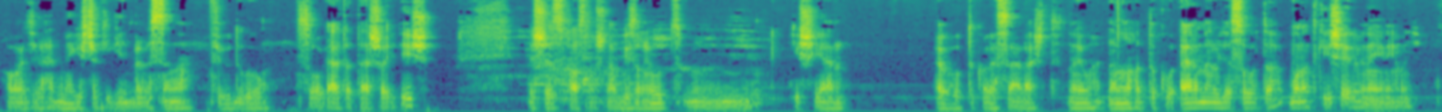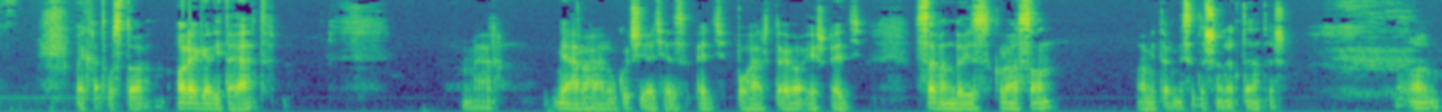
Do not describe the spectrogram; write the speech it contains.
hogy hát mégiscsak igénybe veszem a füldugó szolgáltatásait is, és ez hasznosnak bizonyult mm, kis ilyen elvottuk a leszállást. Na jó, hát nem alhattuk el, mert ugye szólt a vonat kísérő néni, hogy meg hát hozta a reggeli teát, mert jár a hálókocsi egyhez egy pohár tea és egy Seven Days croissant, ami természetesen rettenetes. A,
